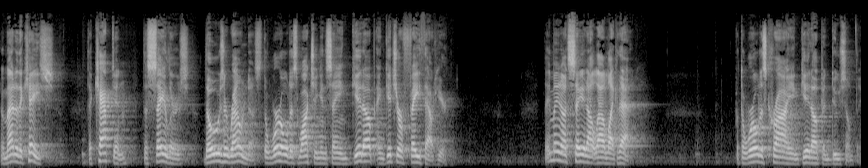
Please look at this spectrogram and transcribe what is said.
No matter the case, the captain, the sailors, those around us, the world is watching and saying, Get up and get your faith out here. They may not say it out loud like that, but the world is crying, Get up and do something.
